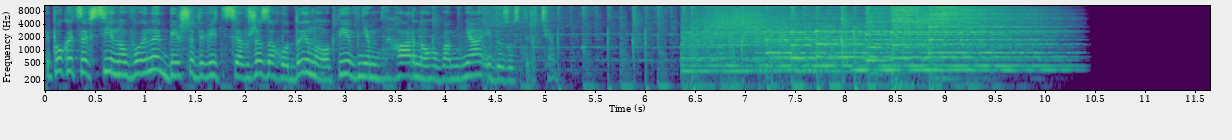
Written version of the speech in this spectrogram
І поки це всі новини, більше дивіться вже за годину о півдні. Гарного вам дня і до зустрічі.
